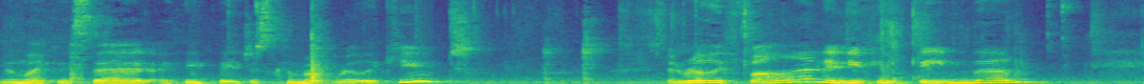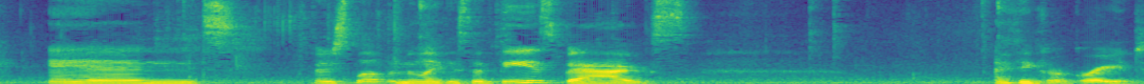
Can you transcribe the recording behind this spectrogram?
And like I said, I think they just come out really cute and really fun and you can theme them. And I just love them. And like I said, these bags I think are great.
